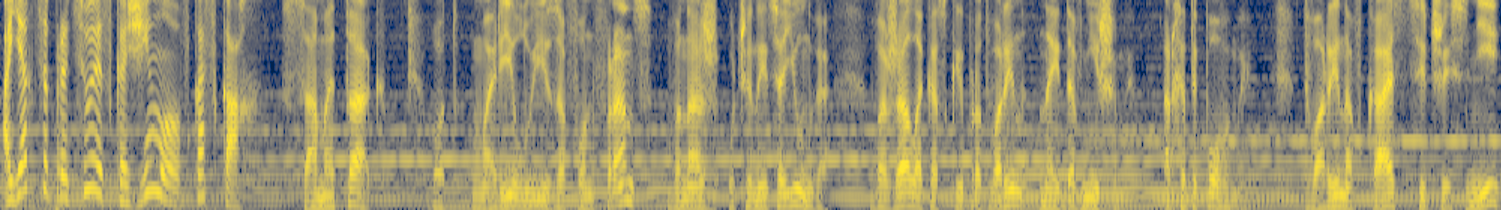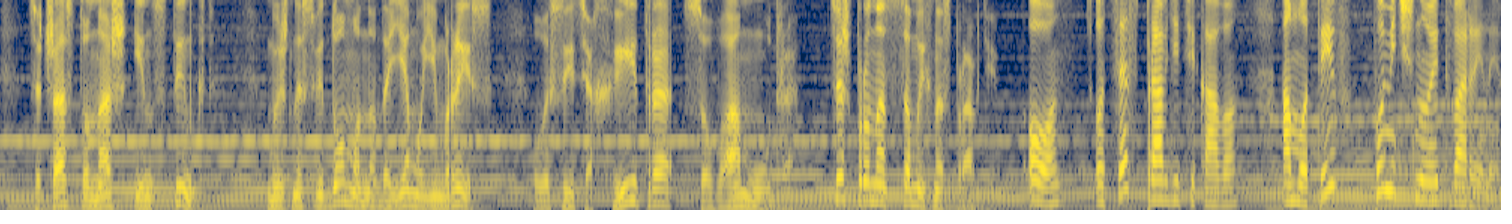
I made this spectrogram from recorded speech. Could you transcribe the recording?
А як це працює, скажімо, в казках? Саме так. От Марі Луїза фон Франц, вона ж учениця Юнга, вважала казки про тварин найдавнішими, архетиповими. Тварина в казці чи сні – це часто наш інстинкт. Ми ж несвідомо надаємо їм рис. Лисиця хитра, сова мудра. Це ж про нас самих насправді. О, оце справді цікаво. А мотив помічної тварини,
